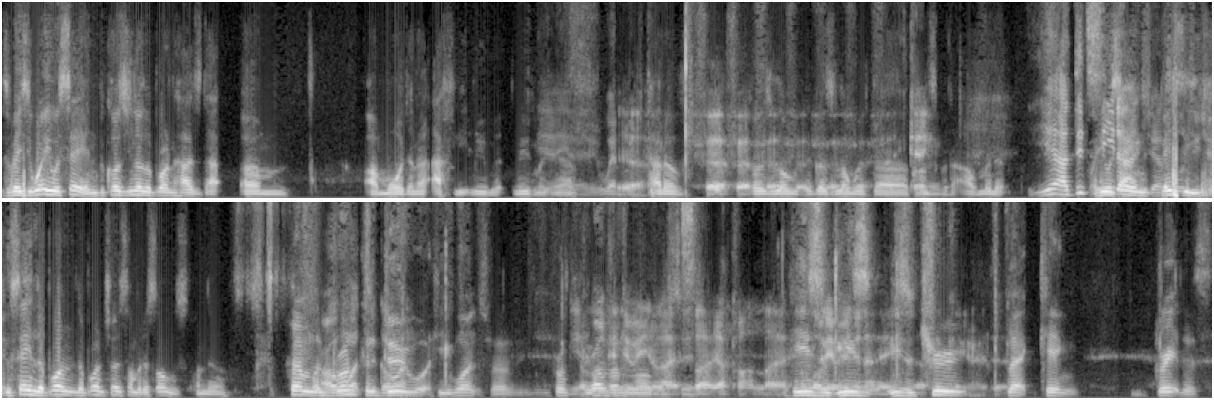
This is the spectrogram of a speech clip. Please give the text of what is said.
So basically, what he was saying, because you know LeBron has that um, uh, more than an athlete movement, movement, yeah, Yeah, yeah, when- Yeah. kind of Fair, fair, goes fair, along. fair, it goes fair, along fair, with fair. the concept of the album, innit? Yeah, I did But he see was that. saying actually. Basically, the he was saying LeBron, LeBron chose some of the songs on the. Fam, Oh, LeBron what can do on. what he wants, bro. Probably Yeah, LeBron LeBron can do what he likes. said. Sorry, I can't lie. He's I'm a he's even an he's a true king right black king, greatness.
